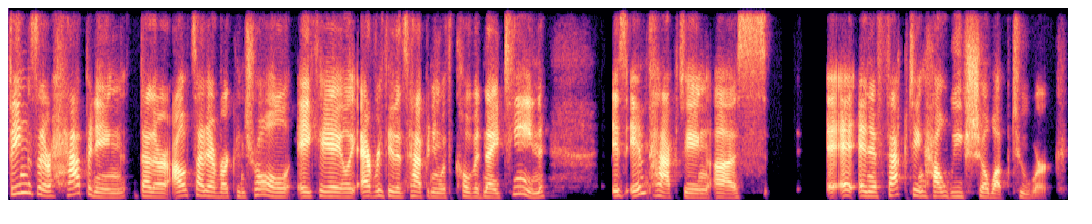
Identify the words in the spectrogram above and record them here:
things that are happening that are outside of our control, aka like everything that's happening with COVID 19, is impacting us and affecting how we show up to work.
